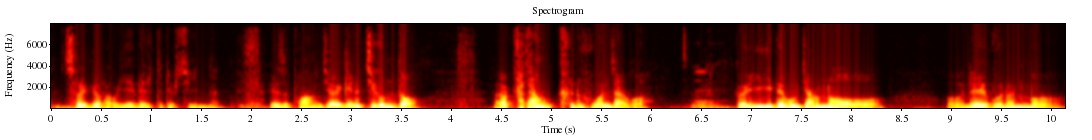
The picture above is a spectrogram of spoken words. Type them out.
음. 설교하고 예배를 드릴 수 있는. 그래서 포항 지역에는 지금도 어, 가장 큰 후원자고, 네. 그 이대공 장로 어, 내부는 뭐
